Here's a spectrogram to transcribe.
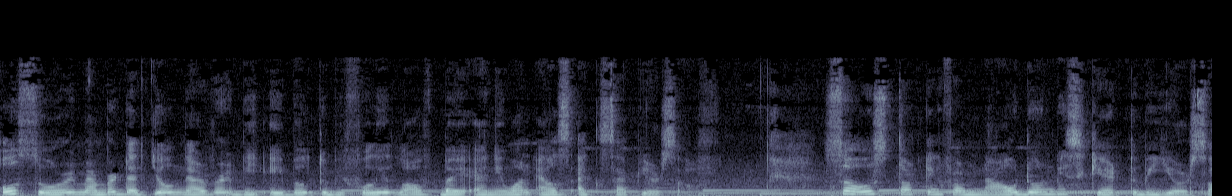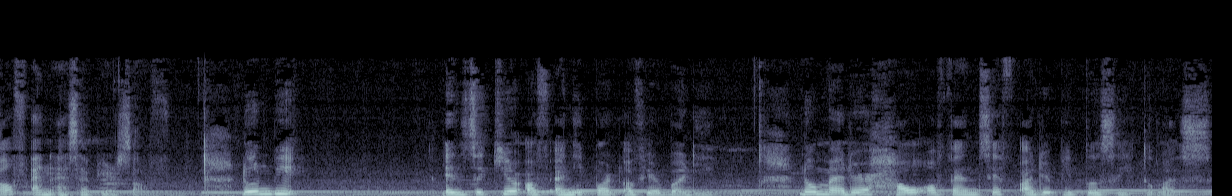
Also, remember that you'll never be able to be fully loved by anyone else except yourself. So, starting from now, don't be scared to be yourself and accept yourself. Don't be insecure of any part of your body. No matter how offensive other people say to us,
